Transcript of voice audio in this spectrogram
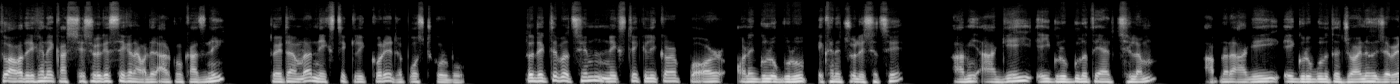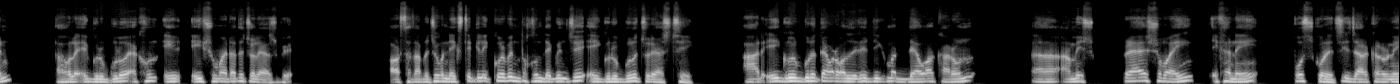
তো আমাদের এখানে কাজ শেষ হয়ে গেছে, এখানে আমাদের আর কোনো কাজ নেই। তো এটা আমরা নেক্সটে ক্লিক করে এটা পোস্ট করব। তো দেখতে পাচ্ছেন নেক্সটে ক্লিক করার পর অনেকগুলো গ্রুপ এখানে চলে এসেছে। আমি আগেই এই গ্রুপগুলোতে অ্যাড ছিলাম। আপনারা আগেই এই গ্রুপগুলোতে জয়েন হয়ে যাবেন। তাহলে এই গ্রুপগুলো এখন এই এই সময়টাতে চলে আসবে। অর্থাৎ আপনি যখন নেক্সটে ক্লিক করবেন, তখন দেখবেন যে এই গ্রুপগুলো চলে আসছে। আর এই গ্রুপগুলোতে আমার অলরেডি টিকমার্ক দেওয়া কারণ আমি প্রায় সময় এখানে পোস্ট করেছি, যার কারণে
